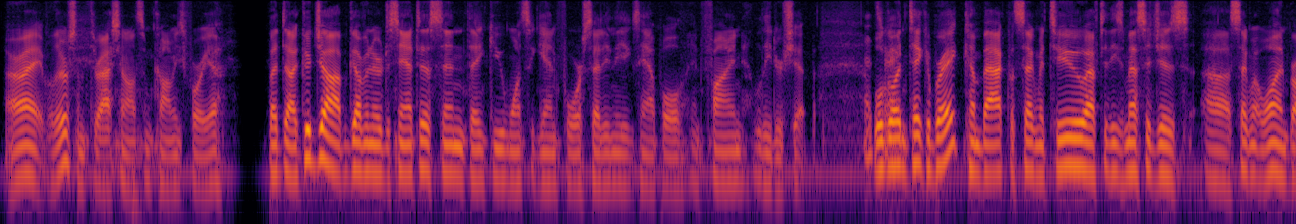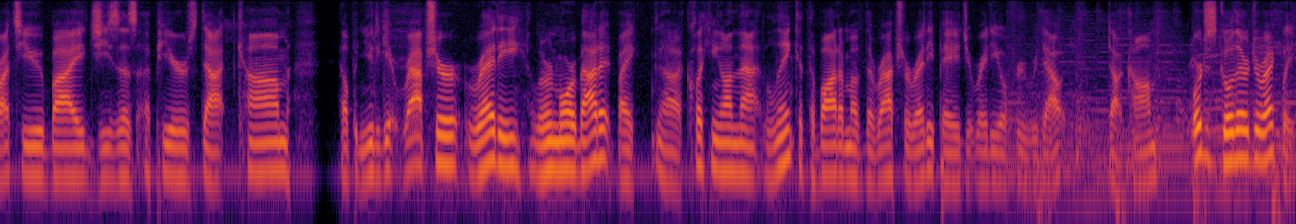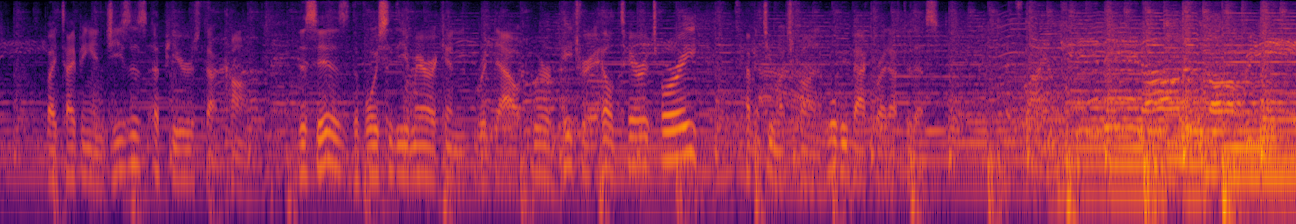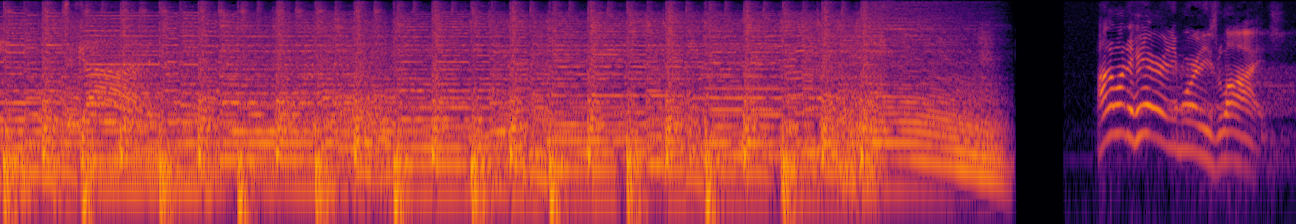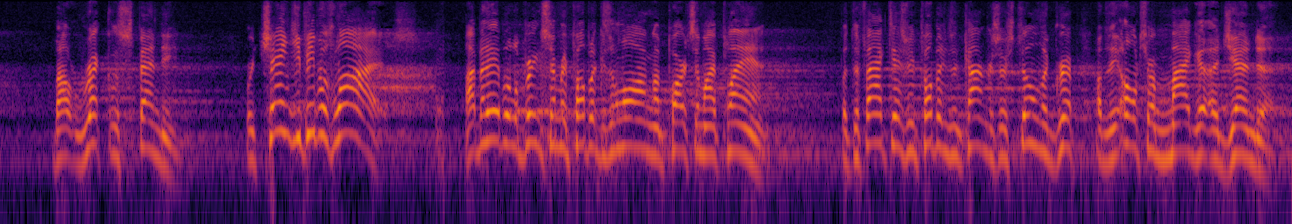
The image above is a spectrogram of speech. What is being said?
All right. Well, there's some thrashing on some commies for you. But uh, good job, Governor DeSantis, and thank you once again for setting the example and fine leadership. That's we'll go ahead and take a break. Come back with segment two after these messages. Uh, segment one brought to you by JesusAppears.com, helping you to get Rapture ready. Learn more about it by uh, clicking on that link at the bottom of the Rapture Ready page at RadioFreeRedoubt.com, or just go there directly by typing in JesusAppears.com. This is the voice of the American Redoubt. We're in Patriot held territory, having too much fun. We'll be back right after this. That's why I'm giving all the glory to God. I don't want to hear any more of these lies about reckless spending. We're changing people's lives. I've been able to bring some Republicans along on parts of my plan. But the fact is, Republicans in Congress are still in the grip of the ultra MAGA agenda.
